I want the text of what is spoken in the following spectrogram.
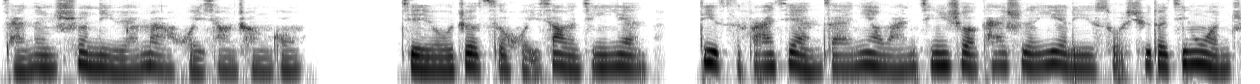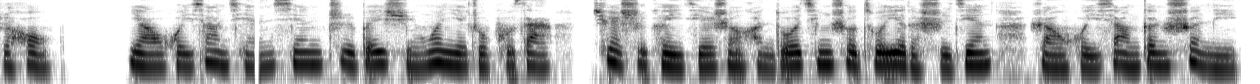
才能顺利圆满回向成功。借由这次回向的经验，弟子发现，在念完金舍开示的夜里所需的经文之后，要回向前先制杯询问业主菩萨，确实可以节省很多金舍作业的时间，让回向更顺利，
